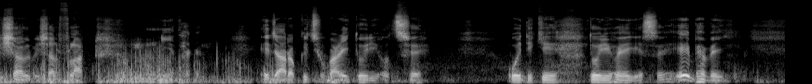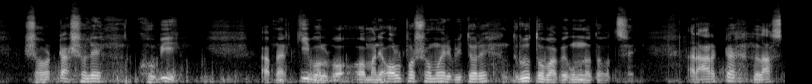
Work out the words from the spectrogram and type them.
বিশাল বিশাল ফ্ল্যাট নিয়ে থাকেন এই যে আরও কিছু বাড়ি তৈরি হচ্ছে, ওইদিকে তৈরি হয়ে গেছে। এইভাবেই। শহরটা আসলে খুবই, আপনার কি বলব মানে অল্প সময়ের ভিতরে দ্রুতভাবে উন্নত হচ্ছে। আর আরেকটা লাস্ট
